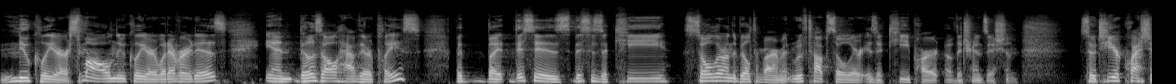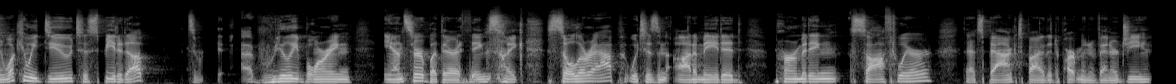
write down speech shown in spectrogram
nuclear, small nuclear, whatever it is, and those all have their place. But but this is this is a key solar on the built environment. Rooftop solar is a key part of the transition. So to your question, what can we do to speed it up? A- really boring answer, but there are things like Solar App, which is an automated permitting software that's backed by the Department of Energy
